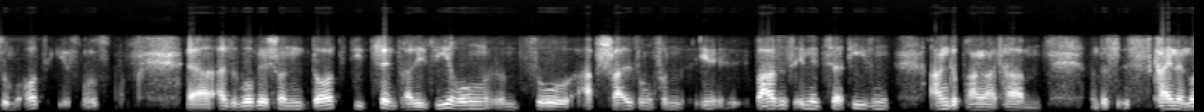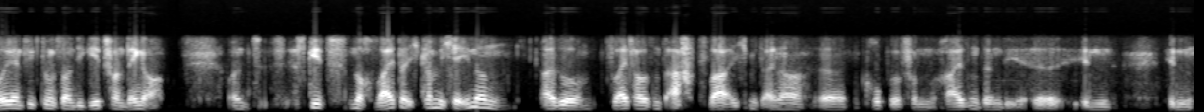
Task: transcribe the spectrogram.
zum Ortigismus. Ja, also wo wir schon dort die Zentralisierung und so Abschaltung von Basisinitiativen angeprangert haben. Und das ist keine Neuentwicklung, sondern die geht schon länger. Und es geht noch weiter. Ich kann mich erinnern, also 2008 war ich mit einer äh, Gruppe von Reisenden die, äh, in in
